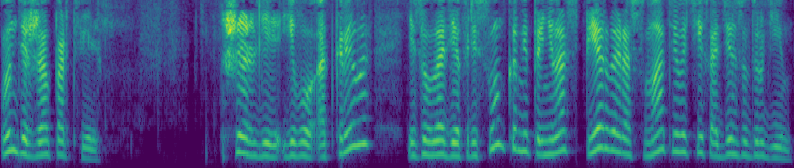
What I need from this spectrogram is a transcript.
Он держал портфель. Шерли его открыла и, завладев рисунками, принялась первой рассматривать их один за другим.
